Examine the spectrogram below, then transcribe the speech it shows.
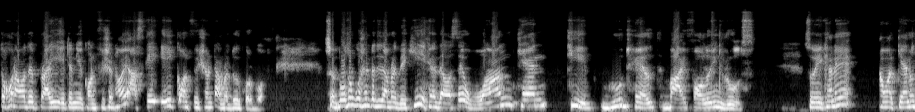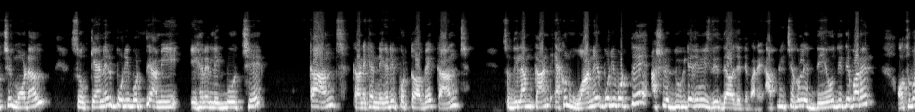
তখন আমাদের প্রায় এটা নিয়ে কনফিউশন হয়। আজকে এই কনফিউশনটা আমরা দূর করব। সো প্রথম কোশ্চেনটা যদি আমরা দেখি, এখানে দেওয়া আছে one can keep good health by following rules so এখানে আমার ক্যান হচ্ছে মডাল সো ক্যানের পরিবর্তে আমি এখানে লিখব হচ্ছে কান্ট কারণ এখানে নেগেটিভ করতে হবে কান্ট সো দিলাম কান্ড। এখন ওয়ানের পরিবর্তে আসলে দুইটা জিনিস দেওয়া যেতে পারে। আপনি ইচ্ছা করলে দেও দিতে পারেন, অথবা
